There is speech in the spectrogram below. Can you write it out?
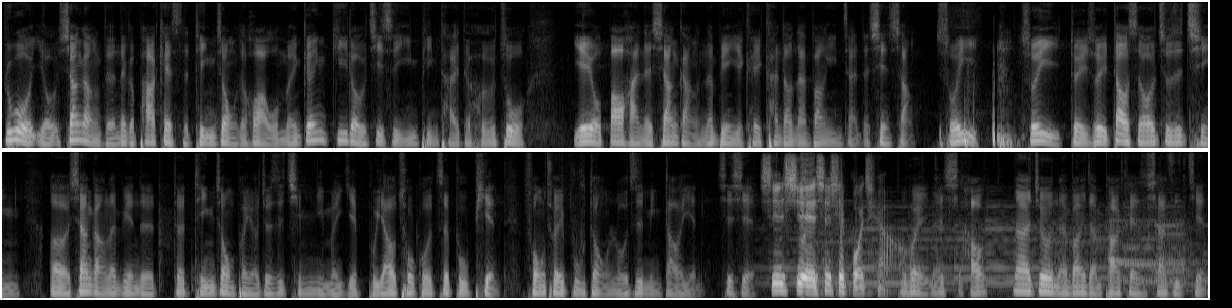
如果有香港的那个 Podcast 的听众的话，我们跟 Gilo 即时影平台的合作也有包含了香港那边也可以看到南方影展的线上。所以，所以对，所以到时候就是请呃香港那边的的听众朋友，就是请你们也不要错过这部片《风吹不动》，罗志明导演。谢谢，谢谢，谢谢博乔。不会，那好。那就南方一展 Podcast，下次见，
